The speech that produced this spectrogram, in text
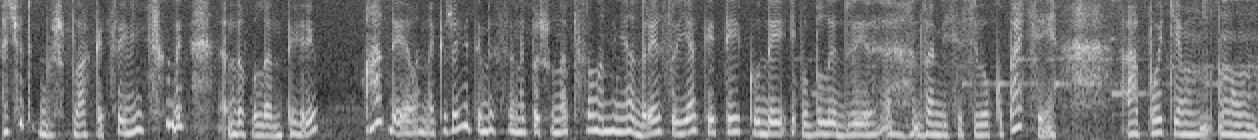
а чого ти будеш плакати? Сидіть, сходи до волонтерів. А де вона? Каже, я тобі все напишу, написала мені адресу, як іти, куди. І побули дві, е, два місяці в окупації, а потім ну,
